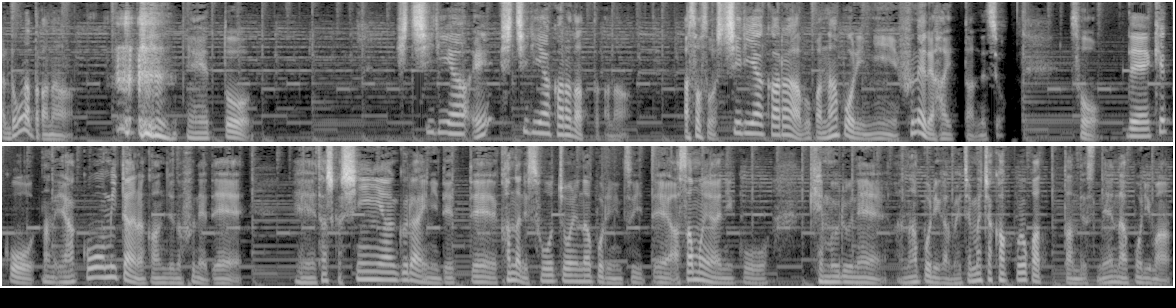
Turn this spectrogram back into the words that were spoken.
あれどうだったかな？えっと、シチリア、え？シチリアからだったかな？あ、そうそう、シチリアから僕はナポリに船で入ったんですよ。そう。で、結構、なん夜行みたいな感じの船で、えー、確か深夜ぐらいに出て、かなり早朝にナポリに着いて、朝もやにこう、煙るね、ナポリがめちゃめちゃかっこよかったんですね、ナポリマン。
